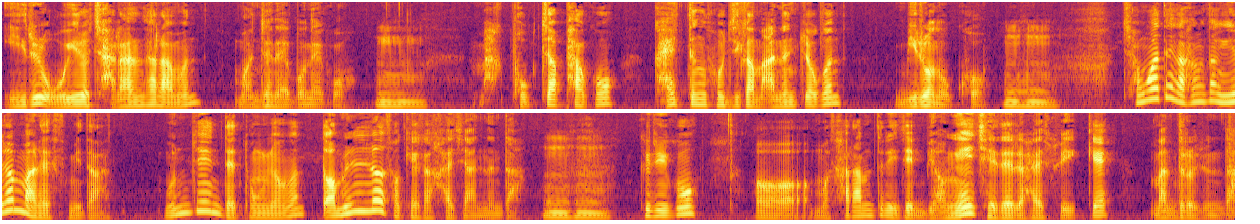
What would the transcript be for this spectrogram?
일을 오히려 잘한 사람은 먼저 내보내고 음, 막 복잡하고 갈등 소지가 많은 쪽은 밀어놓고 음흠. 청와대가 항상 이런 말을 했습니다. 문재인 대통령은 떠밀려서 개각하지 않는다. 음흠. 그리고 어 뭐 사람들이 이제 명예 제대를 할 수 있게 만들어준다.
